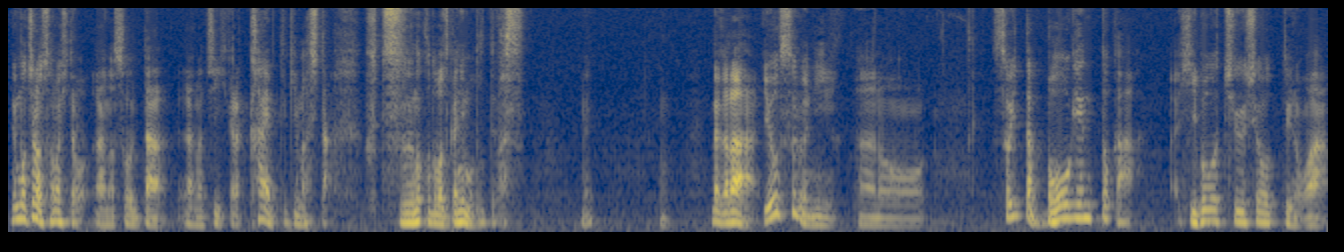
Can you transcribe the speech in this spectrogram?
でもちろんその人あのそういったあの地域から帰ってきました。普通の言葉遣いに戻ってます。ねうん、だから要するにあのそういった暴言とか誹謗中傷っていうのは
